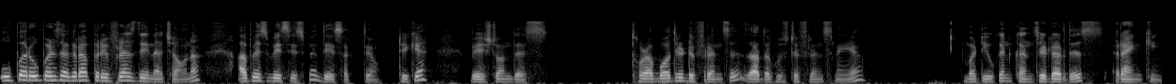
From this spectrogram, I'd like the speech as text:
ऊपर ऊपर से अगर आप प्रेफरेंस देना चाहो ना, आप इस बेसिस में दे सकते हो, ठीक है? बेस्ड ऑन दिस थोड़ा बहुत ही डिफरेंस है, ज़्यादा कुछ डिफरेंस नहीं है but you can consider this ranking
